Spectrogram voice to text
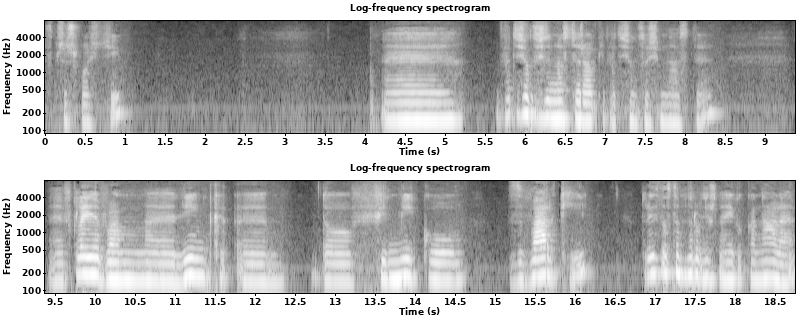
z przeszłości. Eee, 2017 rok i 2018. Eee, Wkleję Wam e, link e, do filmiku z Warki, który jest dostępny również na jego kanale.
